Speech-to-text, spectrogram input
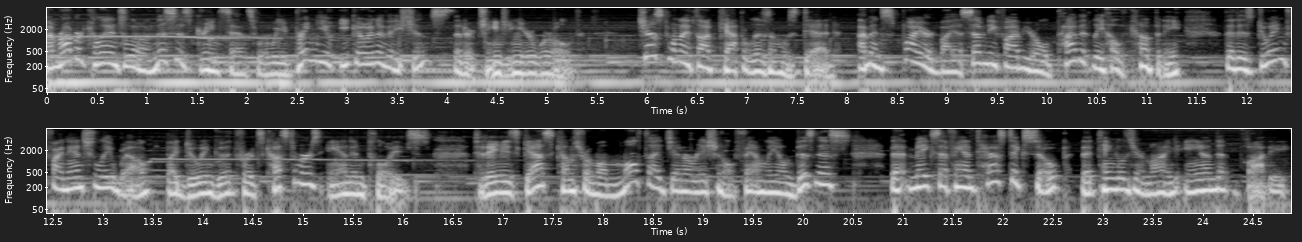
I'm Robert Colangelo, and this is GreenSense, where we bring you eco innovations that are changing your world. Just when I thought capitalism was dead, I'm inspired by a 75 year old privately held company that is doing financially well by doing good for its customers and employees. Today's guest comes from a multi generational family owned business that makes a fantastic soap that tingles your mind and body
